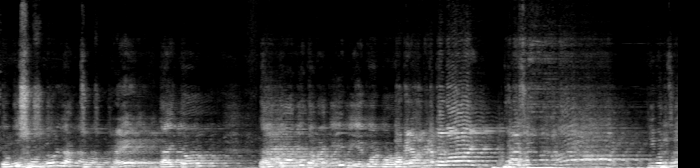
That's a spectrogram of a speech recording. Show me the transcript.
তুমি সুন্দর লাগছো। তাই তো তাই তো আমি তোমাকেই বিয়ে করব। তবে আমি তো নই কি বলেছে?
